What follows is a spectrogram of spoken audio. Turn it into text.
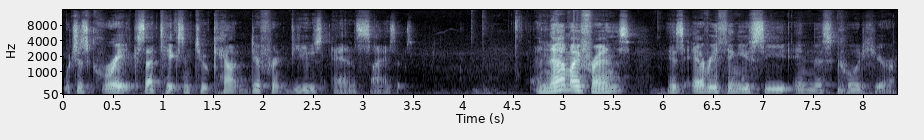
which is great because that takes into account different views and sizes. And that, my friends, is everything you see in this code here.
